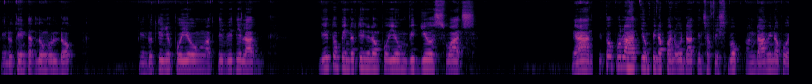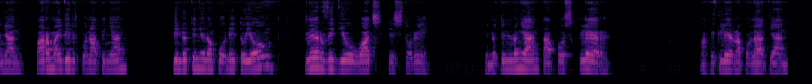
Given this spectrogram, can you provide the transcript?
Pindutin tatlong uldok. Pindutin nyo po yung activity log. Dito pindutin nyo lang po yung videos watch. Yan. Ito po lahat yung pinapanood natin sa Facebook. Ang dami na po niyan. Para ma-delete po natin yan, pindutin nyo lang po nito yung clear video watch history. Pindutin nyo lang yan. Tapos clear. Makiklear na po lahat yan.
